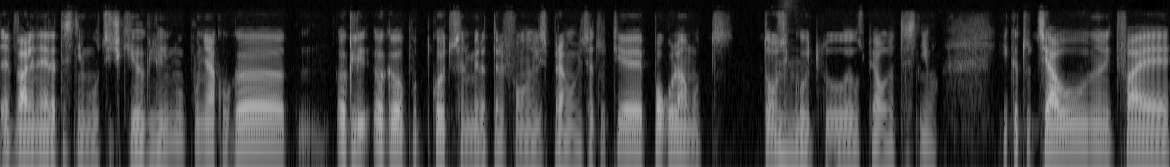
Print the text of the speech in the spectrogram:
едва ли не да те снима от всички ъгли, но понякога ъгли, ъгъла, под който се намира телефона нали, спрямо лицето ти е по-голям от този, Мгм. който е успял да те снима. И като цяло, нали, това е...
